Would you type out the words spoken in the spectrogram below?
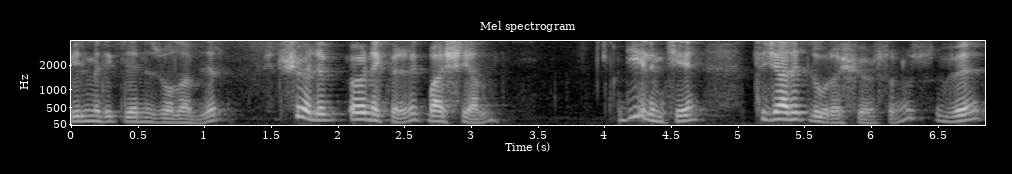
bilmedikleriniz olabilir. Şimdi şöyle örnek vererek başlayalım. Diyelim ki ticaretle uğraşıyorsunuz ve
